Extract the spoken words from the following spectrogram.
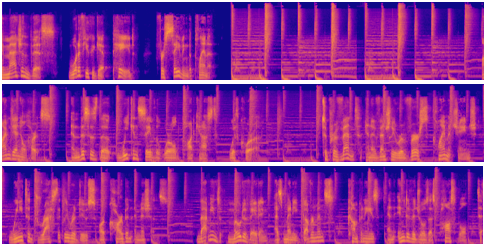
Imagine this. What if you could get paid for saving the planet? I'm Daniel Hartz, and this is the We Can Save the World podcast with Cora. To prevent and eventually reverse climate change, we need to drastically reduce our carbon emissions. That means motivating as many governments, companies, and individuals as possible to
